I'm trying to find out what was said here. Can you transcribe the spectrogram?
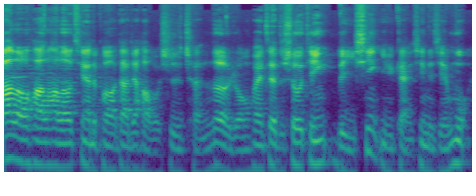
Hello，Hello，Hello，亲爱的朋友，大家好，我是陈乐融，欢迎再次收听《理性与感性》的节目。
